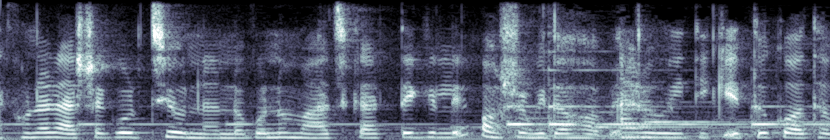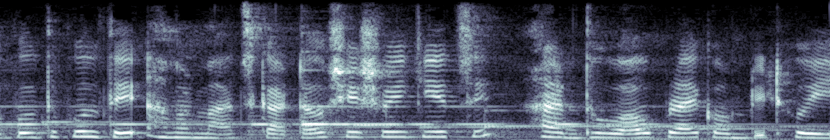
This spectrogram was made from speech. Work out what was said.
এখন আর আশা করছি অন্যান্য কোনো মাছ কাটতে গেলে অসুবিধা হবে। আর ওইদিকে তো কথা বলতে বলতে আমার মাছ কাটাও শেষ হয়ে গিয়েছে, আর ধোয়াও প্রায় কমপ্লিট হয়ে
